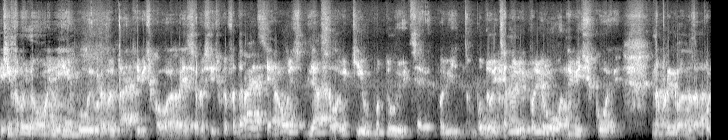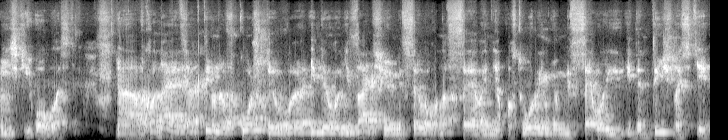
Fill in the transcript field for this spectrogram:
які зруйновані були в результаті військової агресії Російської Федерації. А ось для силовиків будуються відповідно. Будуються нові полігони військові, наприклад, в Запорізькій області. Вкладаються активно в кошти в ідеологізацію місцевого населення, по створенню місцевої ідентичності,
